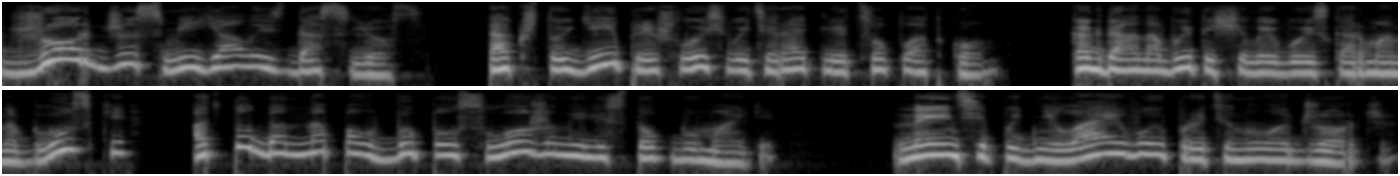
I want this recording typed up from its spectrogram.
Джорджа смеялась до слез, так что ей пришлось вытирать лицо платком. Когда она вытащила его из кармана блузки, оттуда на пол выпал сложенный листок бумаги. Нэнси подняла его и протянула Джорджи.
